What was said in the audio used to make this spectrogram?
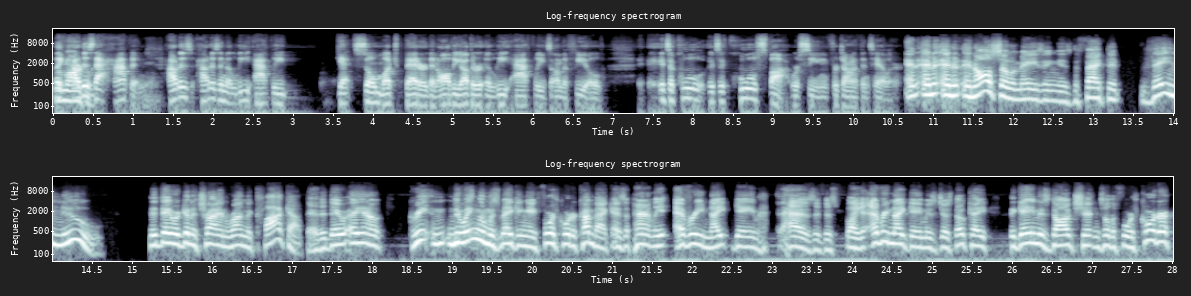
Like how does that happen? How does how does an elite athlete get so much better than all the other elite athletes on the field? It's a cool it's a cool spot we're seeing for Jonathan Taylor. And and and and also amazing is the fact that they knew that they were going to try and run the clock out there. That they were, you know, Green, New England was making a fourth quarter comeback, as apparently every night game has. At this, like every night game is just okay. The game is dog shit until the fourth quarter,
